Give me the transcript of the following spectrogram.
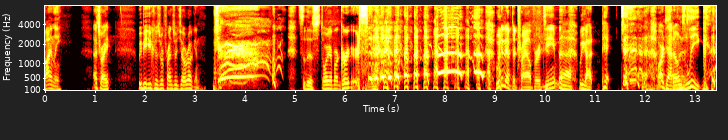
Finally. That's right. We beat you because we're friends with Joe Rogan. so the story of our careers. we didn't have to try out for a team. Uh. we got picked. our dad owns league. we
